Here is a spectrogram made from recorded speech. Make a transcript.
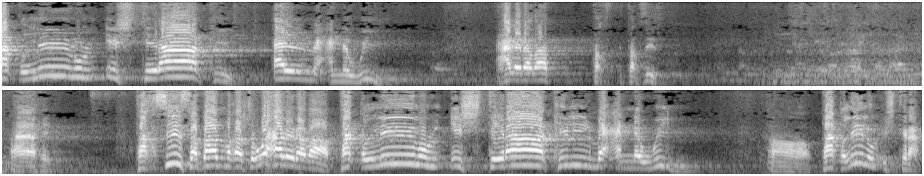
taqliilu lishtiraaki almacnawiy maxaa taksiis haddaad maqasho waxaa la yidhahdaa taqliilu lshtiraaki almacnawiy taqliilu lishtiraak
